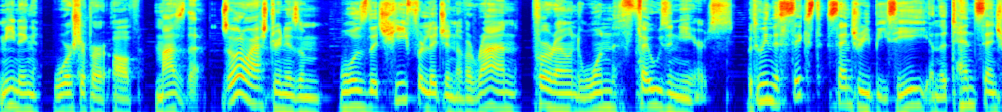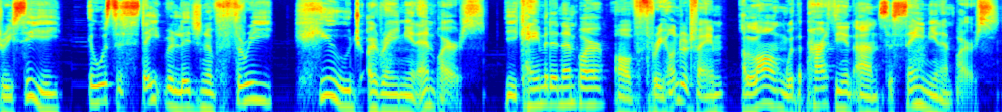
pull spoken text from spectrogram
meaning worshipper of Mazda. Zoroastrianism was the chief religion of Iran for around 1000 years. Between the 6th century BCE and the 10th century CE, it was the state religion of three huge Iranian empires. The Achaemenid Empire of 300 fame, along with the Parthian and Sasanian empires.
